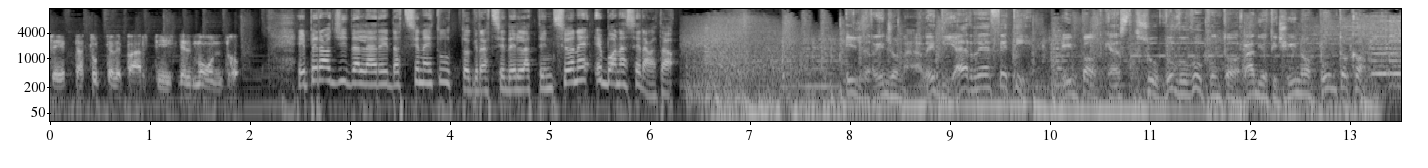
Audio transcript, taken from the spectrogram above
sé da tutte le parti del mondo. E per oggi dalla redazione è tutto, grazie dell'attenzione e buona serata. Il regionale di RFT, il podcast su www.radioticino.com.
